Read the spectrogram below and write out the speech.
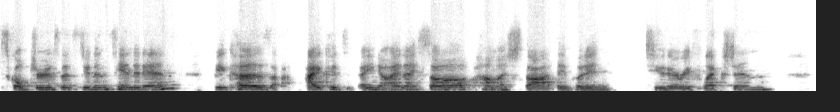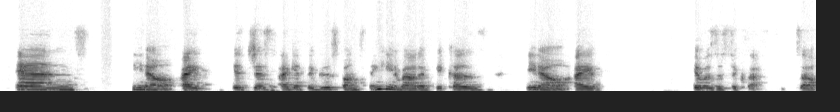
sculptures that students handed in because I could, you know, and I saw how much thought they put into their reflections. And, you know, I, it just, I get the goosebumps thinking about it because, you know, I, it was a success. So,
